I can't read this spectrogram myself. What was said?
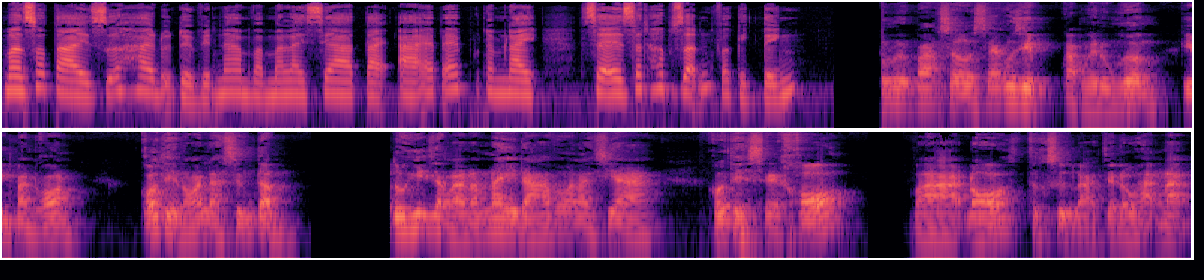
màn so tài giữa hai đội tuyển Việt Nam và Malaysia tại AFF năm nay sẽ rất hấp dẫn và kịch tính. Park Hang-seo sẽ có dịp gặp người đồng hương Kim Pan-gon, có thể nói là xứng tầm. Tôi nghĩ rằng là năm nay đá với Malaysia có thể sẽ khó và đó thực sự là trận đấu hạng nặng.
